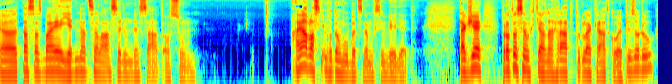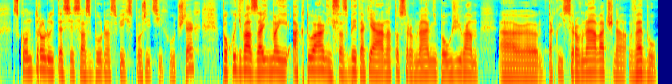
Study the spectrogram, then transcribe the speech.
e, ta sazba je 1,78. A já vlastně o tom vůbec nemusím vědět. Takže proto jsem chtěl nahrát tuhle krátkou epizodu. Zkontrolujte si sazbu na svých spořících účtech. Pokud vás zajímají aktuální sazby, tak já na to srovnání používám uh, takový srovnávač na webu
